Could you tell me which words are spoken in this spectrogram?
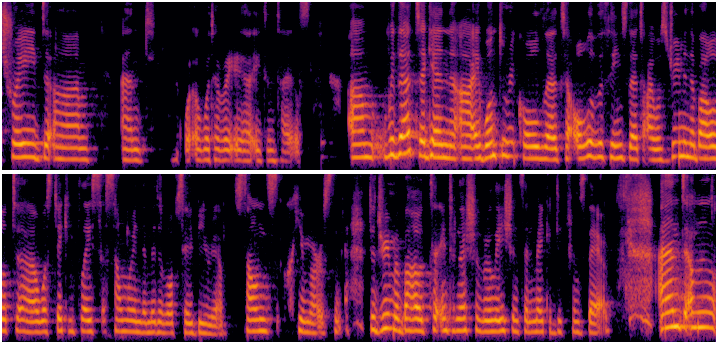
trade, um, and whatever it entails. Um, with that, again, I want to recall that all of the things that I was dreaming about uh, was taking place somewhere in the middle of Siberia. Sounds humorous to dream about international relations and make a difference there. And um,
